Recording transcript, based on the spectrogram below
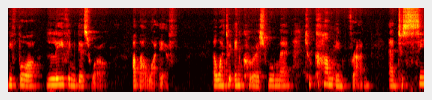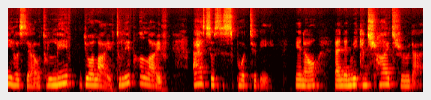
before leaving this world about what if I want to encourage women to come in front and to see herself, to live your life, to live her life as she's supposed to be, you know, and then we can try through that.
